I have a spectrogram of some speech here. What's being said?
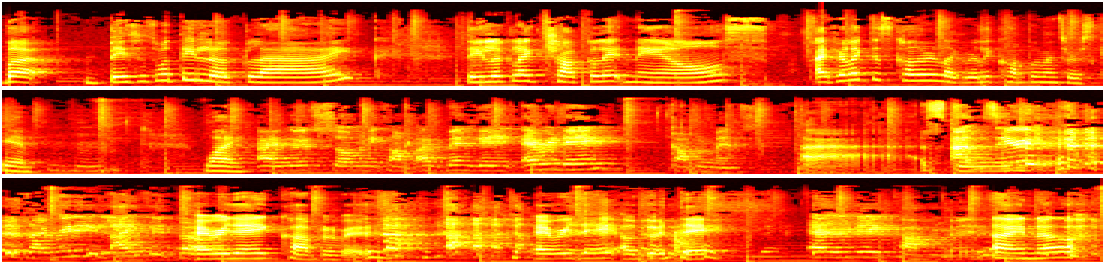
But this is what they look like. They look like chocolate nails. I feel like this color like really complements her skin. Mm-hmm. Why? I get so many comp. I've been getting every day compliments. Ah, I'm serious. I really like it though. Every day compliments. Every day a good day. Every day compliments. I know.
